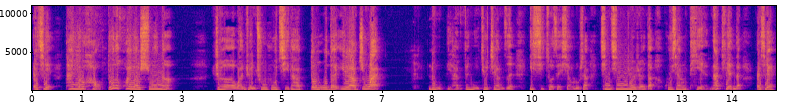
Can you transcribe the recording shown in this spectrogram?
而且她有好多的话要说呢，这完全出乎其他动物的意料之外。露比和芬妮就这样子一起坐在小路上，亲亲热热的互相舔啊舔的，而且。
